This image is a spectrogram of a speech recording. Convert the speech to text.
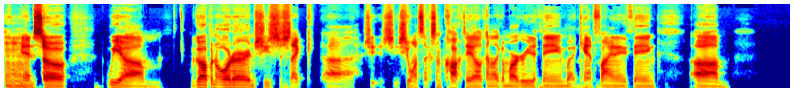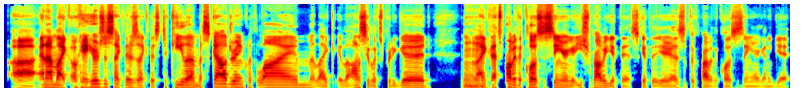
Mhm. and so we um we go up and order and she's just like uh she she, she wants like some cocktail kind of like a margarita thing but can't find anything um uh and i'm like okay here's just like there's like this tequila mezcal drink with lime like it honestly looks pretty good Mhm. like that's probably the closest thing you're you should probably get this get the yeah this is the- probably the closest thing you're gonna get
